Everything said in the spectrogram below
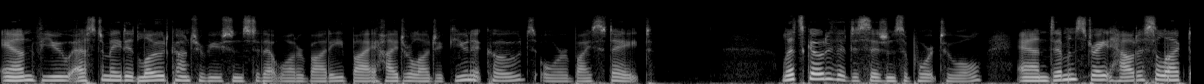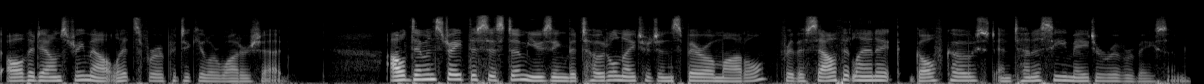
and view estimated load contributions to that water body by hydrologic unit codes or by state. Let's go to the Decision Support tool and demonstrate how to select all the downstream outlets for a particular watershed. I'll demonstrate the system using the total nitrogen sparrow model for the South Atlantic, Gulf Coast, and Tennessee major river basin.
